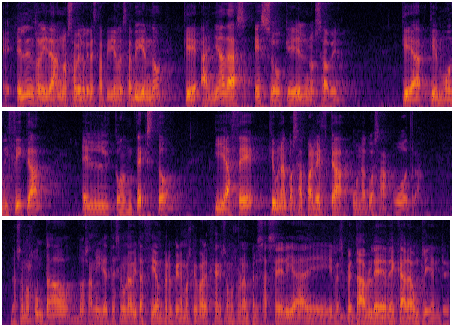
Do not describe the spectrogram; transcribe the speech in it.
eh, él en realidad no sabe lo que te está pidiendo, está pidiendo que añadas eso que él no sabe, que, que modifica el contexto y hace que una cosa parezca una cosa u otra. Nos hemos juntado dos amiguetes en una habitación, pero queremos que parezca que somos una empresa seria y respetable de cara a un cliente.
